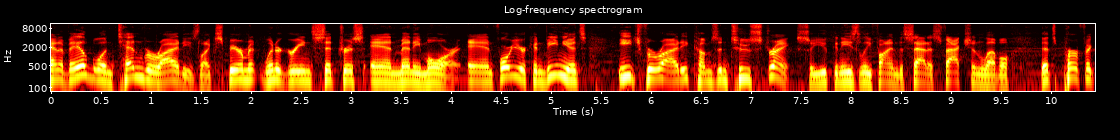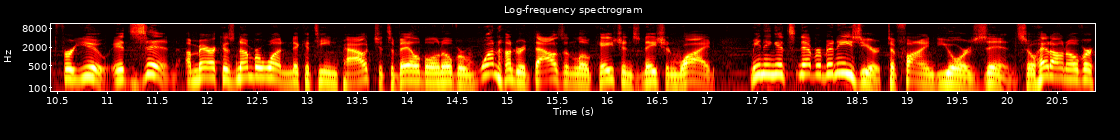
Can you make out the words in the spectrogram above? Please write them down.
and available in 10 varieties like spearmint, wintergreen, citrus, and many more. And for your convenience, each variety comes in two strengths, so you can easily find the satisfaction level that's perfect for you. It's Zyn, America's number one nicotine pouch. It's available in over 100,000 locations nationwide, meaning it's never been easier to find your Zyn. So head on over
